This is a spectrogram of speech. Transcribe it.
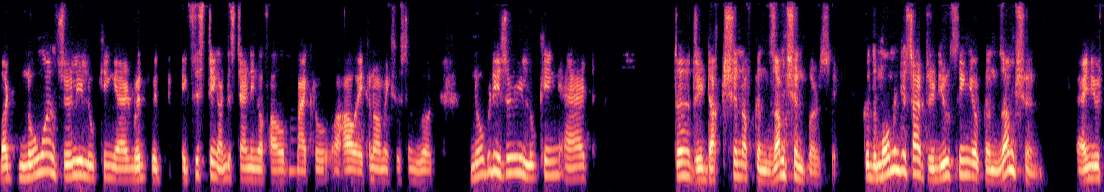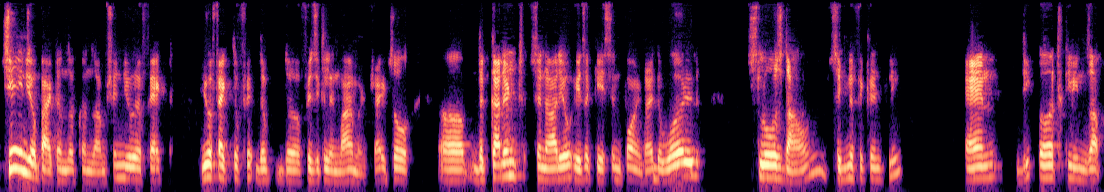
But no one's really looking at with, with existing understanding of how macro how economic systems work. Nobody's really looking at the reduction of consumption per se. Because the moment you start reducing your consumption and you change your patterns of consumption, you affect you affect the, the, the physical environment, right? So uh, the current scenario is a case in point, right? The world slows down significantly and the earth cleans up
